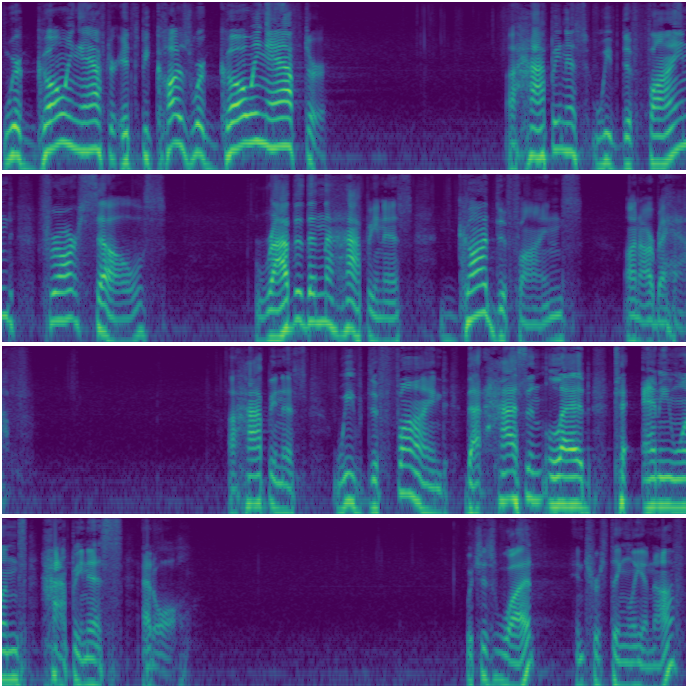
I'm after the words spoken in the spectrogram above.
We're going after. It's because we're going after a happiness we've defined for ourselves rather than the happiness God defines on our behalf. A happiness we've defined that hasn't led to anyone's happiness at all which is what, interestingly enough,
